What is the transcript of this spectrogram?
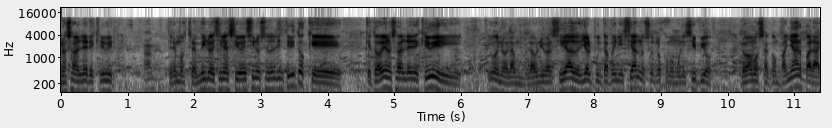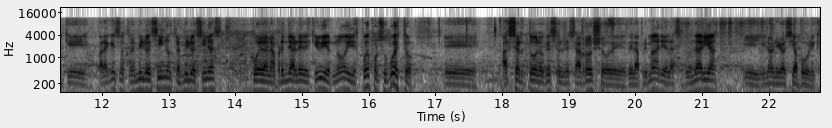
no saben leer y escribir. Ah, Tenemos 3.000 vecinas y vecinos en el distrito que, que todavía no saben leer y escribir y, bueno, la, universidad dio el puntapié inicial, nosotros como municipio lo vamos a acompañar para que, para que esos 3.000 vecinos, 3.000 vecinas puedan aprender a leer y escribir, ¿no? Y después, por supuesto, eh, hacer todo lo que es el desarrollo de, la primaria, de la secundaria y, la universidad pública.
